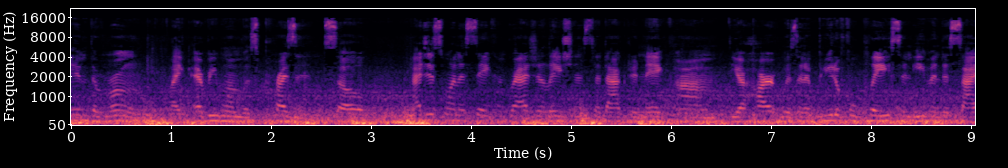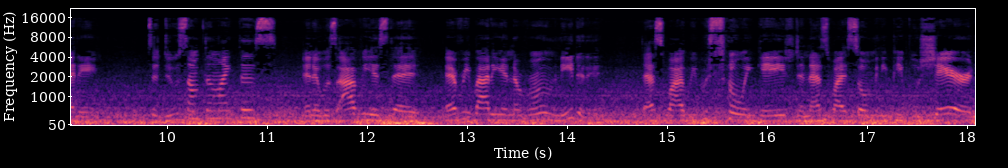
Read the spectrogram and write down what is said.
in the room. Like everyone was present. So I just want to say congratulations to Dr. Nick. Um, your heart was in a beautiful place and even deciding to do something like this. And it was obvious that everybody in the room needed it. That's why we were so engaged and that's why so many people shared.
